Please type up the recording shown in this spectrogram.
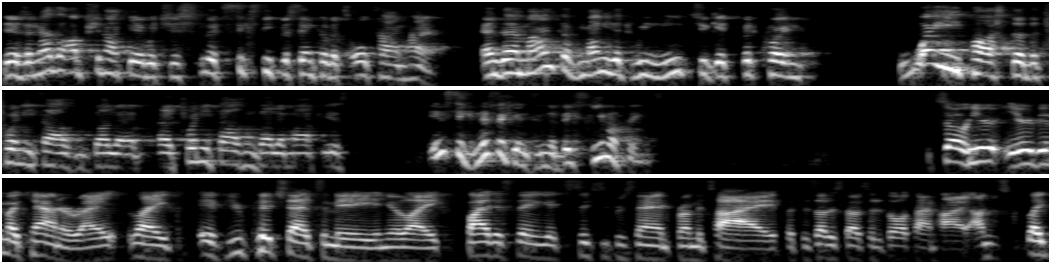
There's another option out there which is split 60% of its all-time high. And the amount of money that we need to get Bitcoin way past the, the $20,000 uh, $20,000 mark is insignificant in the big scheme of things. So here here would be my counter, right? Like if you pitch that to me and you're like, buy this thing, it's 60% from its high, but this other stuff's at its all-time high. I'm just like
